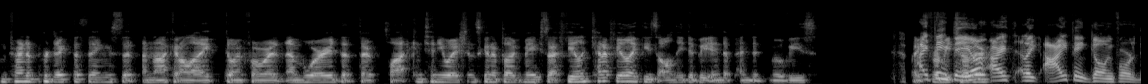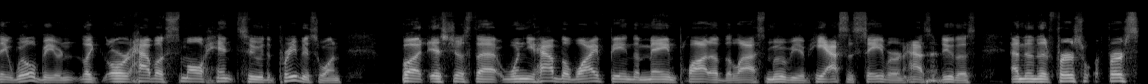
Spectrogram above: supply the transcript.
I'm trying to predict the things that I'm not gonna like going forward. I'm worried that the plot continuation is gonna bug me because I feel like kind of feel like these all need to be independent movies. Like, I think they other. are. I like. I think going forward they will be, or like, or have a small hint to the previous one. But it's just that when you have the wife being the main plot of the last movie, if he has to save her and has to do this, and then the first first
